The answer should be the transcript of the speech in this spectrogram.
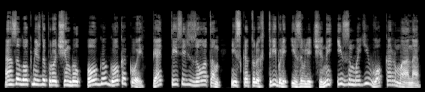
А залог, между прочим, был ого-го какой, пять тысяч золотом, из которых три были извлечены из моего кармана.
